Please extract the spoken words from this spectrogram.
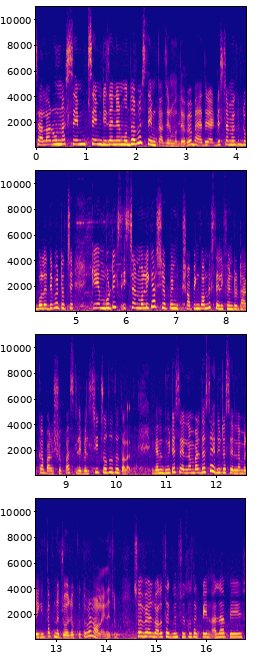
স্যালার উনার সেম সেম ডিজাইনের মধ্যে হবে সেম কাজের মধ্যে হবে। ভাইয়াদের অ্যাড্রেসটা আমি একটু বলে দেবো, এটা হচ্ছে K M boutiques Eastern Mallika shopping shopping complex Elephant Dhaka বারোশো পাঁচ লেভেল থ্রি চতুর্থ তলাতে। এখানে দুইটা সেল নাম্বার দিচ্ছে এই দুইটা সেল নাম্বারে কিন্তু আপনার যোগাযোগ করতে পারেন অনলাইনের জন্য সো ভালো থাকবেন, সুস্থ থাকবেন, আল্লাহ হাফেজ।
